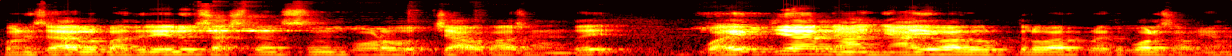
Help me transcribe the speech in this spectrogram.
కొన్నిసార్లు బదిలీలు సస్పెన్స్ కూడా వచ్చే అవకాశం ఉంది. వైద్య న్యాయవాద వృత్తుల వారికి ప్రతికూల సమయం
